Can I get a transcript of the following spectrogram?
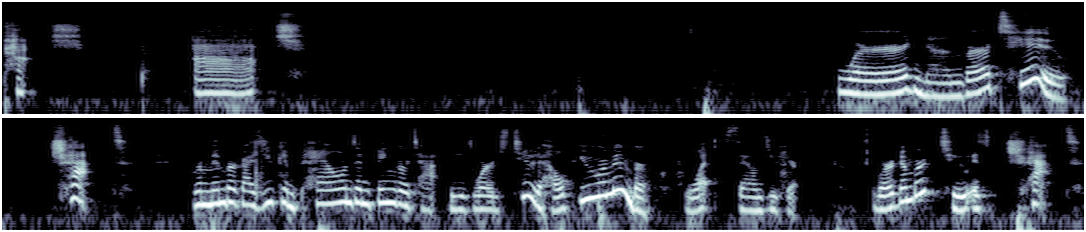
Patch. Patch. Word number two, chat. Remember, guys, you can pound and finger tap these words too to help you remember what sounds you hear. Word number two is chat.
